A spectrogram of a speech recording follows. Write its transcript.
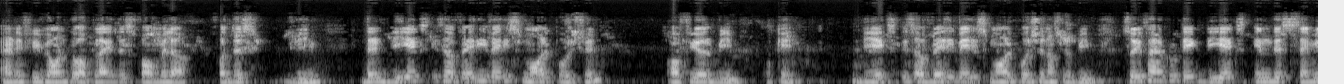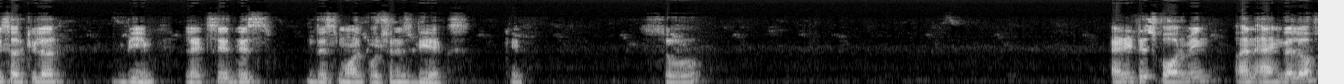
and if we want to apply this formula for this beam then dx is a very very small portion of your beam okay? dx is a very very small portion of your beam. So if i have to take dx in this semicircular beam let's say this this small portion is dx okay? So and it is forming an angle of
